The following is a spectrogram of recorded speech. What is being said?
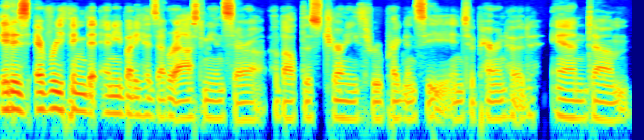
it is everything that anybody has ever asked me and sarah about this journey through pregnancy into parenthood. And um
